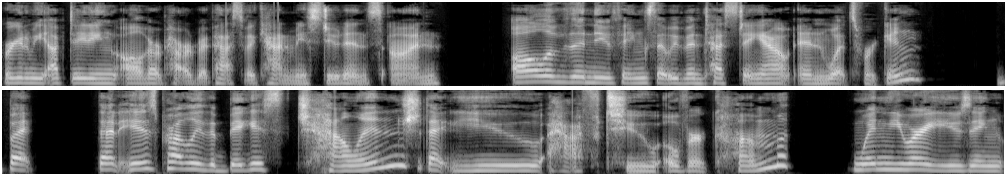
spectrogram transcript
we're going to be updating all of our Powered by Passive Academy students on all of the new things that we've been testing out and what's working. But that is probably the biggest challenge that you have to overcome when you are using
